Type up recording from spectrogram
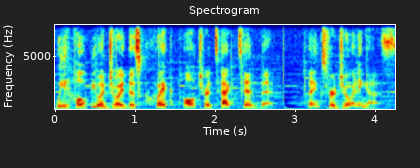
We hope you enjoyed this quick Altra Tech tidbit. Thanks for joining us.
